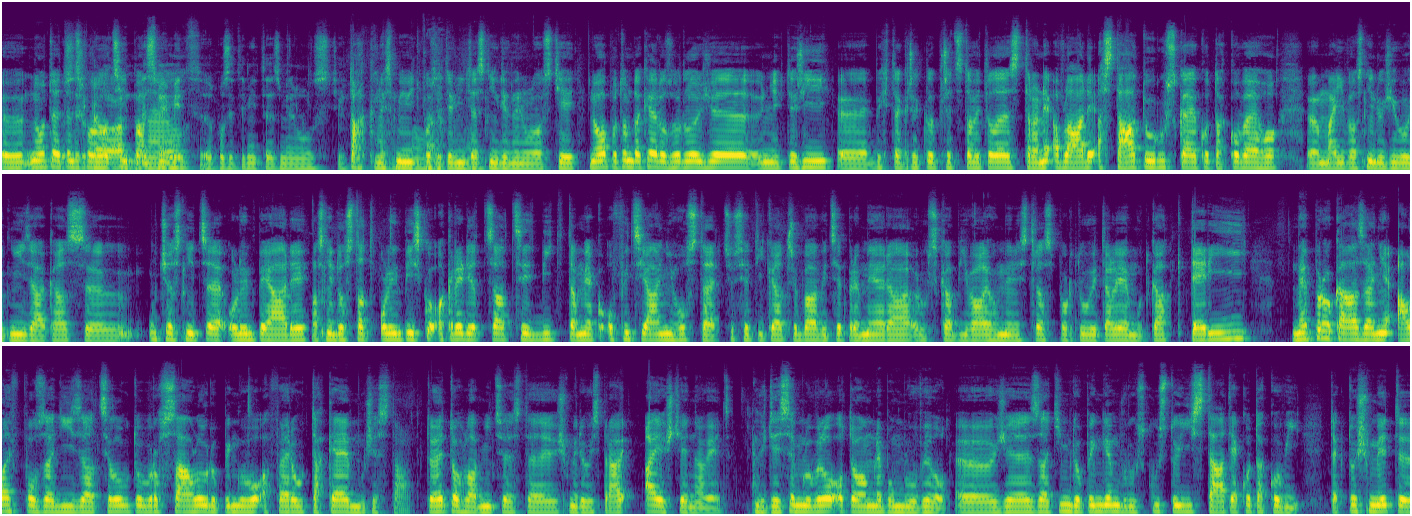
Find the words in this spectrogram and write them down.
Eh, no, to je to ten schvalovací panel. Nesmí mít eh, pozitivní test v minulosti. Tak, nesmí mít no, pozitivní no. test nikdy v minulosti. No a potom také rozhodl, že někteří, eh, jak bych tak řekl, představitelé strany a vlády a státu Ruska jako takového mají vlastně doživotní zákaz účastnit se olympiády, vlastně dostat olympijskou akreditaci, být tam jako oficiální hosté, co se týká třeba vicepremiéra Ruska, bývalého ministra sportu Vitalie Mutka, který neprokázaně, ale v pozadí za celou tou rozsáhlou dopingovou aférou také může stát. To je to hlavní, co je z té Šmidovy zprávy. A ještě jedna věc. Vždy se mluvilo o tom, nebo mluvilo, eh, že za tím dopingem v Rusku stojí stát jako takový. Tak to Schmidt eh,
